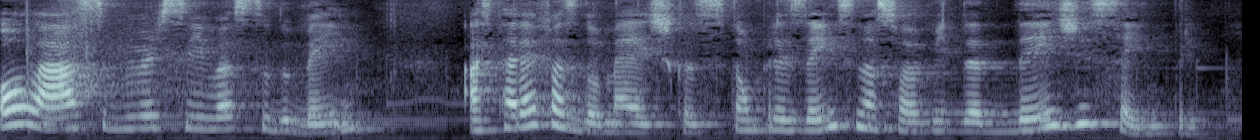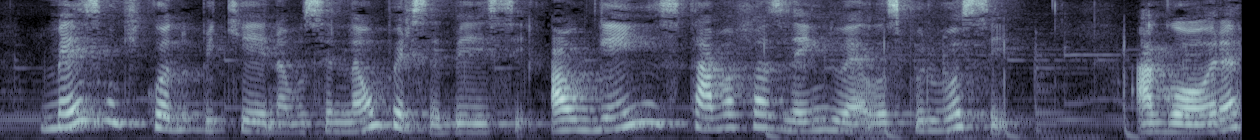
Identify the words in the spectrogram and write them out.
Olá, subversivas, tudo bem? As tarefas domésticas estão presentes na sua vida desde sempre. Mesmo que quando pequena você não percebesse, alguém estava fazendo elas por você. Agora,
